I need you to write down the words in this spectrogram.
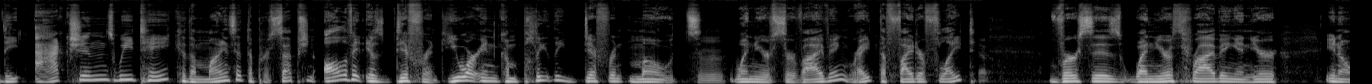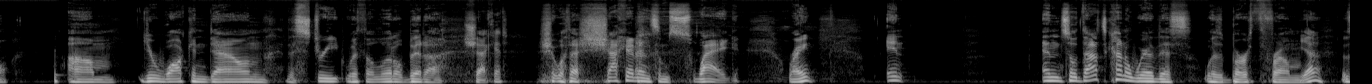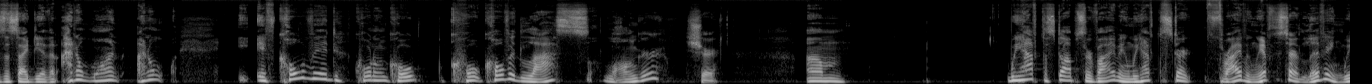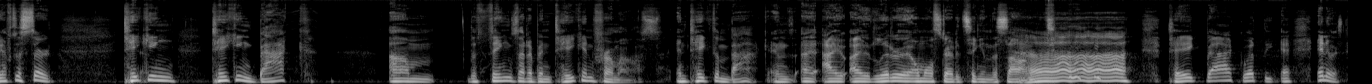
the actions we take, the mindset, the perception, all of it is different. You are in completely different modes when you're surviving, right? The fight or flight versus when you're thriving and you're, you know, um, you're walking down the street with a little bit of Shack it. with a shacket and some swag, right? And and so that's kind of where this was birthed from. Yeah. It was this idea that I don't want, I don't, if COVID, quote unquote, quote, COVID lasts longer, Sure. Um, we have to stop surviving. We have to start thriving. We have to start living. We have to start taking taking back um, the things that have been taken from us and take them back. And I, I, I literally almost started singing the song. Ah. take back what the anyways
